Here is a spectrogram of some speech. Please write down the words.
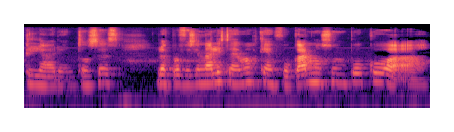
Claro, entonces los profesionales tenemos que enfocarnos un poco a,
